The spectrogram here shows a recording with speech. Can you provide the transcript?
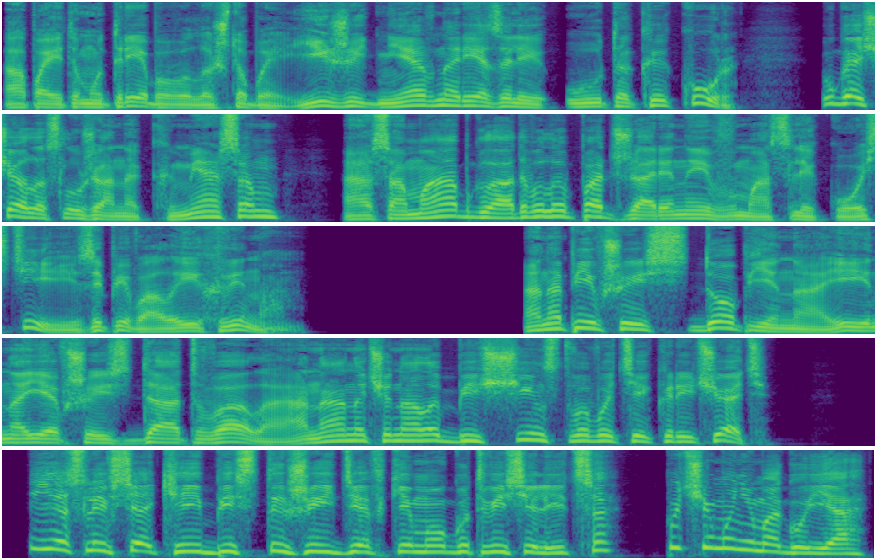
а поэтому требовала, чтобы ежедневно резали уток и кур, угощала служанок мясом, а сама обгладывала поджаренные в масле кости и запивала их вином. А напившись до пьяна и наевшись до отвала, она начинала бесчинствовать и кричать. «Если всякие бесстыжие девки могут веселиться, почему не могу я?»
